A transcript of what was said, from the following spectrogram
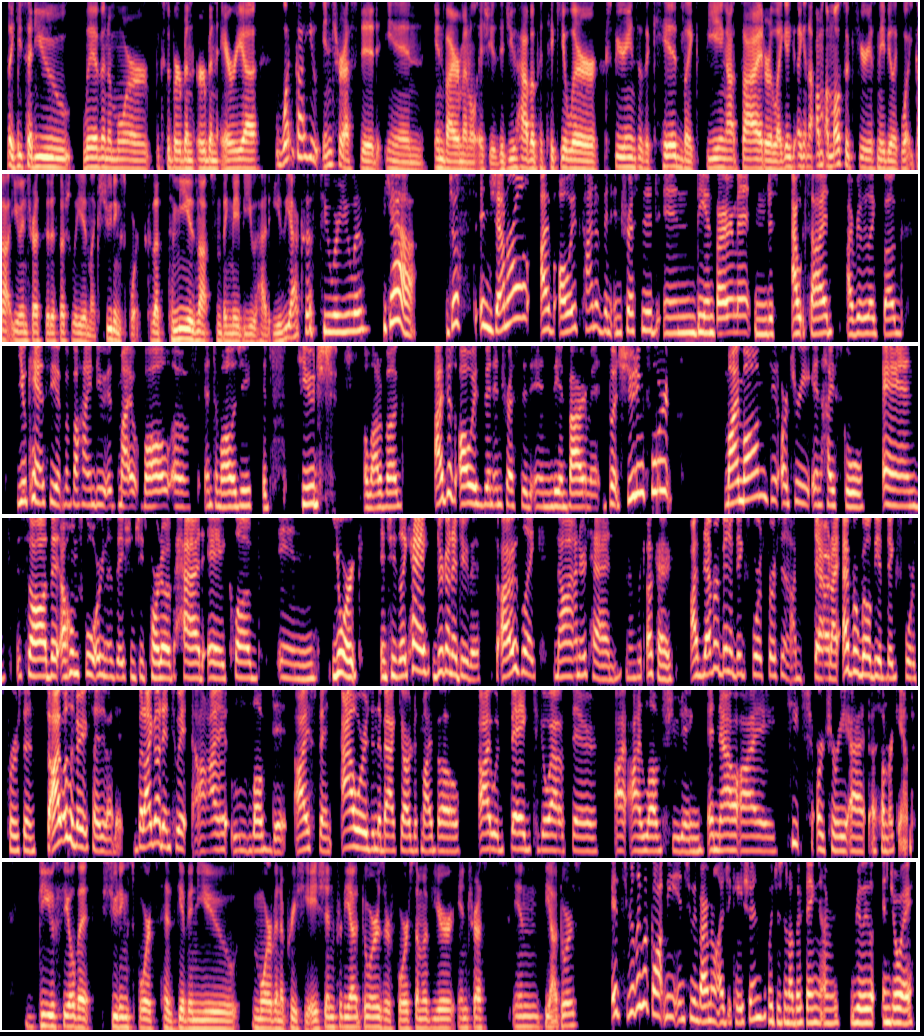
like you said you live in a more suburban urban area. What got you interested in environmental issues? Did you have a particular experience as a kid like being outside or like again i'm, also curious maybe like what got you interested especially in like shooting sports? Because that to me is not something maybe you had easy access to where you live. Yeah. Just in general i've always kind of been interested in the environment and just outside. I really like bugs you can't see it, but behind you is my wall of entomology. It's huge, a lot of bugs. I've just always been interested in the environment, but shooting sports, my mom did archery in high school and saw that a homeschool organization she's part of had a club in York and she's like, "Hey, you're going to do this." So I was like 9 or 10 and I was like, "Okay, I've never been a big sports person. I doubt I ever will be a big sports person. So I wasn't very excited about it. But I got into it. I loved it. I spent hours in the backyard with my bow. I would beg to go out there. I, I love shooting. And now I teach archery at a summer camp. Do you feel that shooting sports has given you more of an appreciation for the outdoors or for some of your interests in the outdoors? It's really what got me into environmental education, which is another thing I really enjoy.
